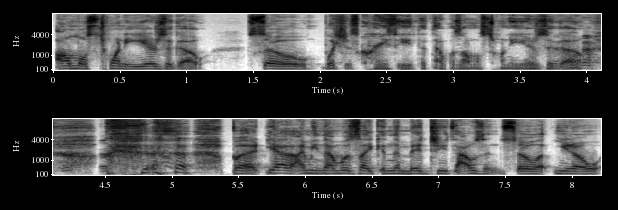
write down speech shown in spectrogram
almost 20 years ago so, which is crazy that that was almost 20 years ago. but yeah, I mean, that was like in the mid 2000s. So, you know,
